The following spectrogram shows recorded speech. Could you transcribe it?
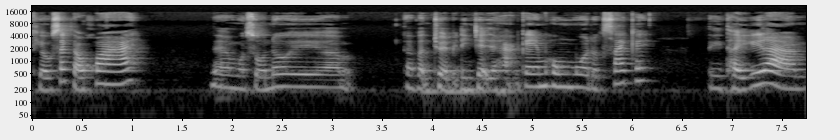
thiếu sách giáo khoa ấy Nên là một số nơi ờ, vận chuyển bị đình trệ chẳng hạn các em không mua được sách ấy thì thấy là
